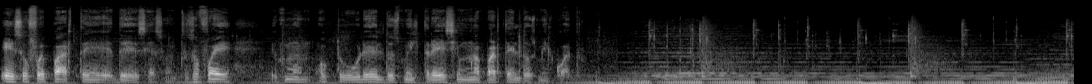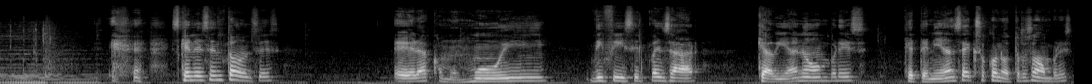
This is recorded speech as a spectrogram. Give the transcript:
eso fue parte de ese asunto. Eso fue como en octubre del 2003 y una parte del 2004. Es que en ese entonces era como muy difícil pensar que habían hombres que tenían sexo con otros hombres,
